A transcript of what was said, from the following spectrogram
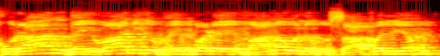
ఖురాన్ దైవానికి భయపడే మానవులకు సాఫల్యం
